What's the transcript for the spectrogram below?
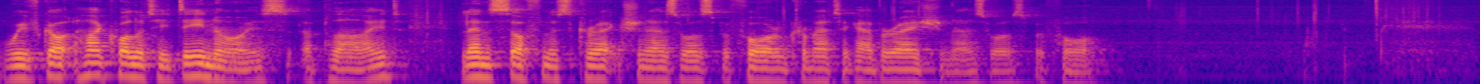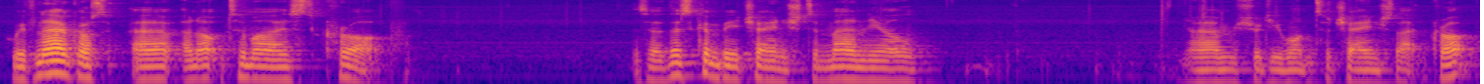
We've got high quality denoise applied, lens softness correction as was before, and chromatic aberration as was before. We've now got uh, an optimized crop. So this can be changed to manual um, should you want to change that crop.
